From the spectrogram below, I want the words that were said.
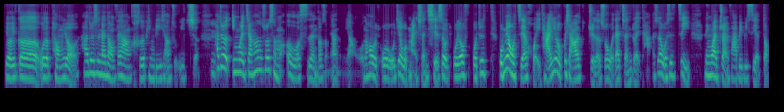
有一个我的朋友，他就是那种非常和平理想主义者，嗯他就因为这样，他就说什么俄罗斯人都怎么样怎么样。然后我我我记得我蛮生气的，所以我我又我就我没有直接回他，因为我不想要觉得说我在针对他，所以我是自己另外转发 BBC 的动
